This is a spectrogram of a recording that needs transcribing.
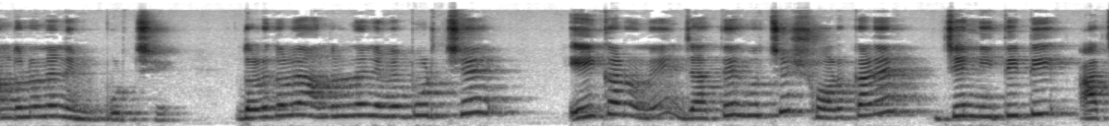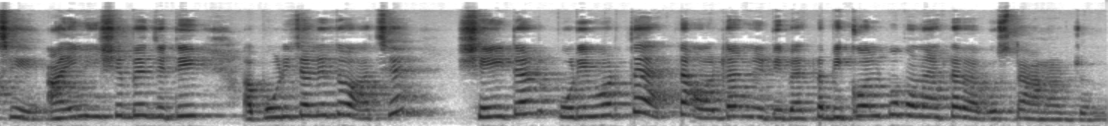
আন্দোলনে নেমে পড়ছে। দলে দলে আন্দোলনে নেমে পড়ছে এই কারণে যাতে হচ্ছে সরকারের যে নীতিটি আছে, আইন হিসেবে যেটি পরিচালিত আছে সেইটার পরিবর্তে একটা অল্টারনেটিভ একটা বিকল্প কোনো একটা ব্যবস্থা আনার জন্য।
